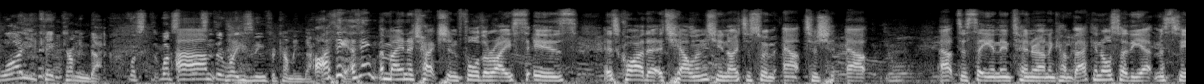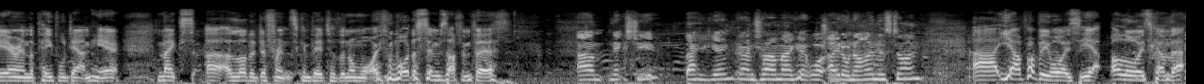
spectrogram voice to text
Why do you keep coming back? What's the, what's, what's the reasoning for coming back? I think I think the main attraction for the race is is quite a, a challenge, you know, to swim out to sh- out out to sea and then turn around and come back, and also the atmosphere and the people down here makes uh, a lot of difference compared to the normal open water swims up in Perth. Um, next year, back again. Go and try and make it what eight or nine this time. Uh, yeah, I'll probably always yeah, I'll always come back.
